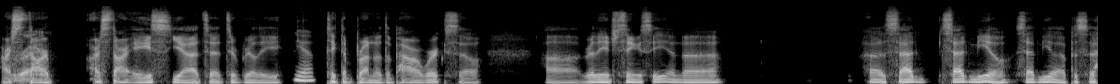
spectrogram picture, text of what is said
our Right. star our star ace, yeah, to to really Yep. take the brunt of the power work. So uh really interesting to see and uh uh sad sad Mio sad Mio episode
